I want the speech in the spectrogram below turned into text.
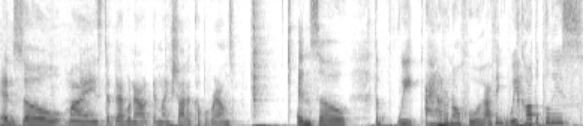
and so my stepdad went out and like shot a couple rounds. And so the we I don't know who I think we called the police,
